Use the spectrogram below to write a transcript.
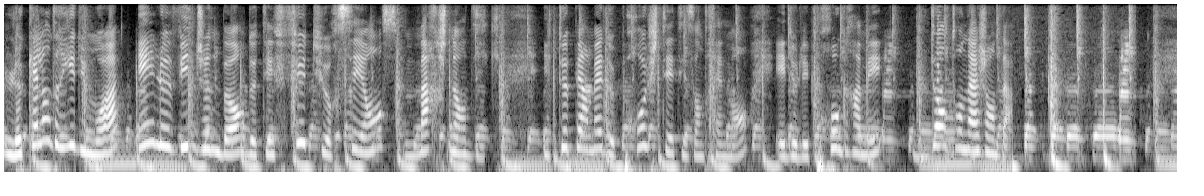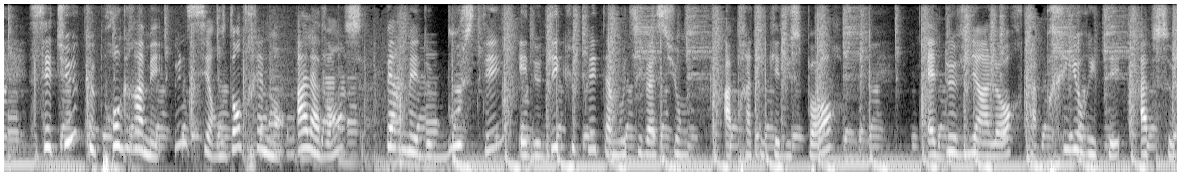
Le calendrier du mois est le vision board de tes futures séances marche nordique. Il te permet de projeter tes entraînements et de les programmer dans ton agenda. Sais-tu que programmer une séance d'entraînement à l'avance permet de booster et de décupler ta motivation à pratiquer du sport? Elle devient alors ta priorité absolue.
